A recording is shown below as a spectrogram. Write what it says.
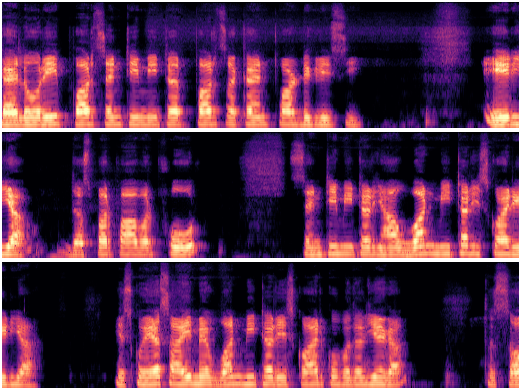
calorie per centimetre per second per degree C area दस पर पावर फोर सेंटीमीटर यहाँ वन मीटर स्क्वायर एरिया है इसको एस आई में वन मीटर स्क्वायर को बदलिएगा तो सौ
